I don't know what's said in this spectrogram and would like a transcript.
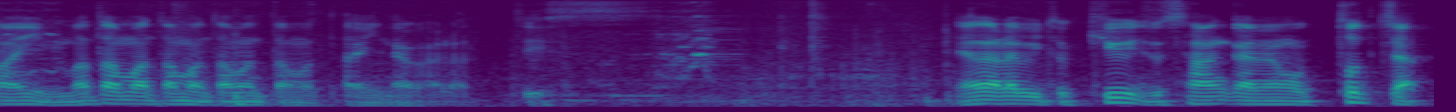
はいまたまたまたまたまたいながらです。ながらビート93回目も取っちゃ。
